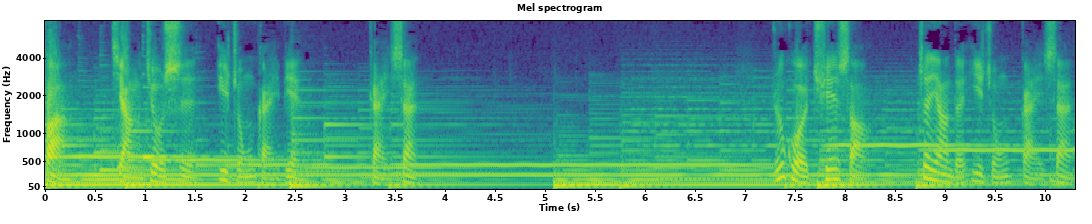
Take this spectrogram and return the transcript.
法讲就是一种改变、改善。如果缺少这样的一种改善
